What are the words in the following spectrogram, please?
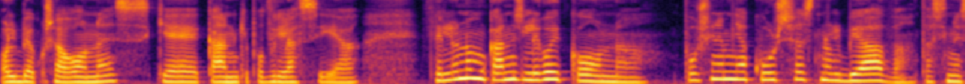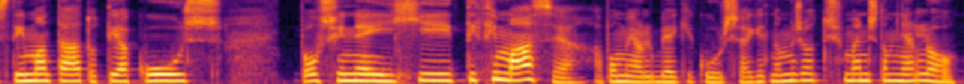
Ολυμπιακούς Αγώνες και κάνει και ποδηλασία, θέλω να μου κάνεις λίγο εικόνα. Πώς είναι μια κούρσα στην Ολυμπιάδα, τα συναισθήματα, το τι ακούς, πώς είναι η ήχη, τι θυμάσαι από μια Ολυμπιακή κούρσα, γιατί νομίζω ότι σου μένει στο μυαλό.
